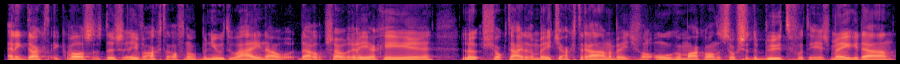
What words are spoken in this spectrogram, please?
En ik dacht, ik was dus even achteraf nog benieuwd hoe hij nou daarop zou reageren. Schokte hij er een beetje achteraan, een beetje van ongemak, want het is toch zijn debuut, voor het eerst meegedaan.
